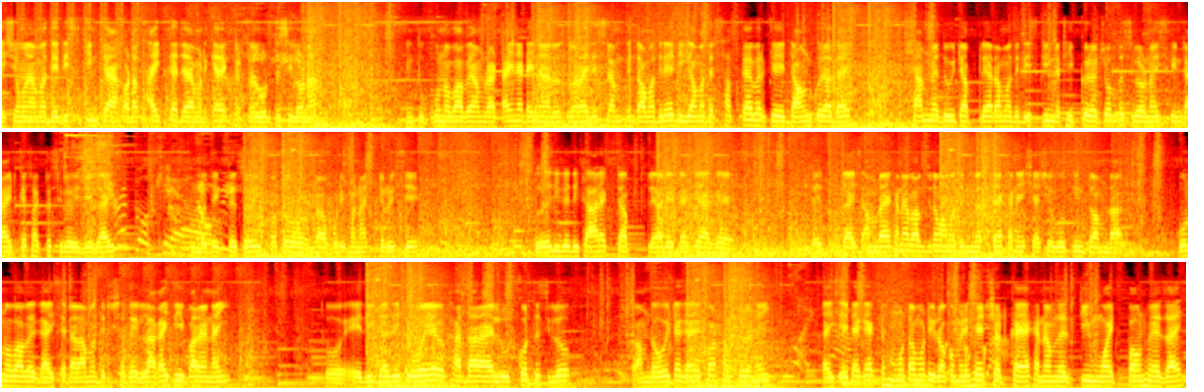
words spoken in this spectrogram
এই সময় আমাদের স্ক্রিনটা হঠাৎ আইটকা যায়, আমার ক্যারেক্টারটা লড়তেছিল না। কিন্তু কোনোভাবে আমরা টাইনা টাইনা লড়াই দিয়েছিলাম কিন্তু আমাদের এদিকে আমাদের সাবস্ক্রাইবারকে ডাউন করে দেয়। সামনে দুইটা প্লেয়ার আমাদের স্ক্রিনটা ঠিক করে চলতেছিল না স্ক্রিনটা আটকে থাকতেছিল এই যে Triple তোমরা. দেখতেছো এই কতটা পরিমাণ আটকে রয়েছে। তো এদিকে দেখি আরেকটা প্লেয়ার এটাকে আগে গাইস আমরা এখানে ভাবছিলাম আমাদের ম্যাচটা এখানেই শেষ হব কিন্তু আমরা কোনোভাবে গাইস এটা আমাদের সাথে লাগাইতেই পারে নাই। তো এদিকে দেখে ওয়ে দাঁড়ায় লুট করতেছিল। তো আমরা ওইটাকে আগে কনফার্ম করে নেই। গাইস এটাকে একটা মোটামুটি রকমের হেডশট খায়। এখানে আমাদের টিম হোয়াইট পাউন্ড হয়ে যায়।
